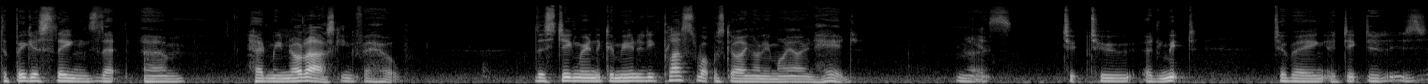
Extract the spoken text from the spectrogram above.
the biggest things that um, had me not asking for help the stigma in the community, plus what was going on in my own head. You know, yes. To, to admit to being addicted is,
